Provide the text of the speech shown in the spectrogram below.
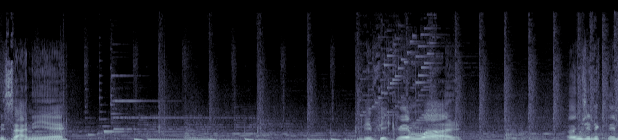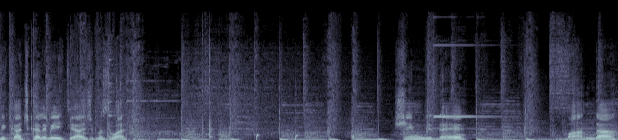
Bir saniye. Bir fikrim var. Öncelikle birkaç kaleme ihtiyacımız var. Şimdi de banda.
